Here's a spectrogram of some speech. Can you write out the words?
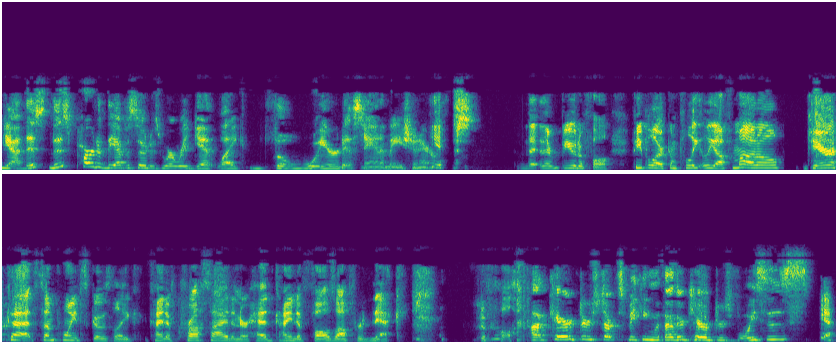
Yeah, this this part of the episode is where we get like the weirdest animation errors. They- They're beautiful. People are completely off model. Jerrica at some points goes like kind of cross-eyed and her head kind of falls off her neck. Beautiful. Uh, characters start speaking with other characters' voices. Yeah.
